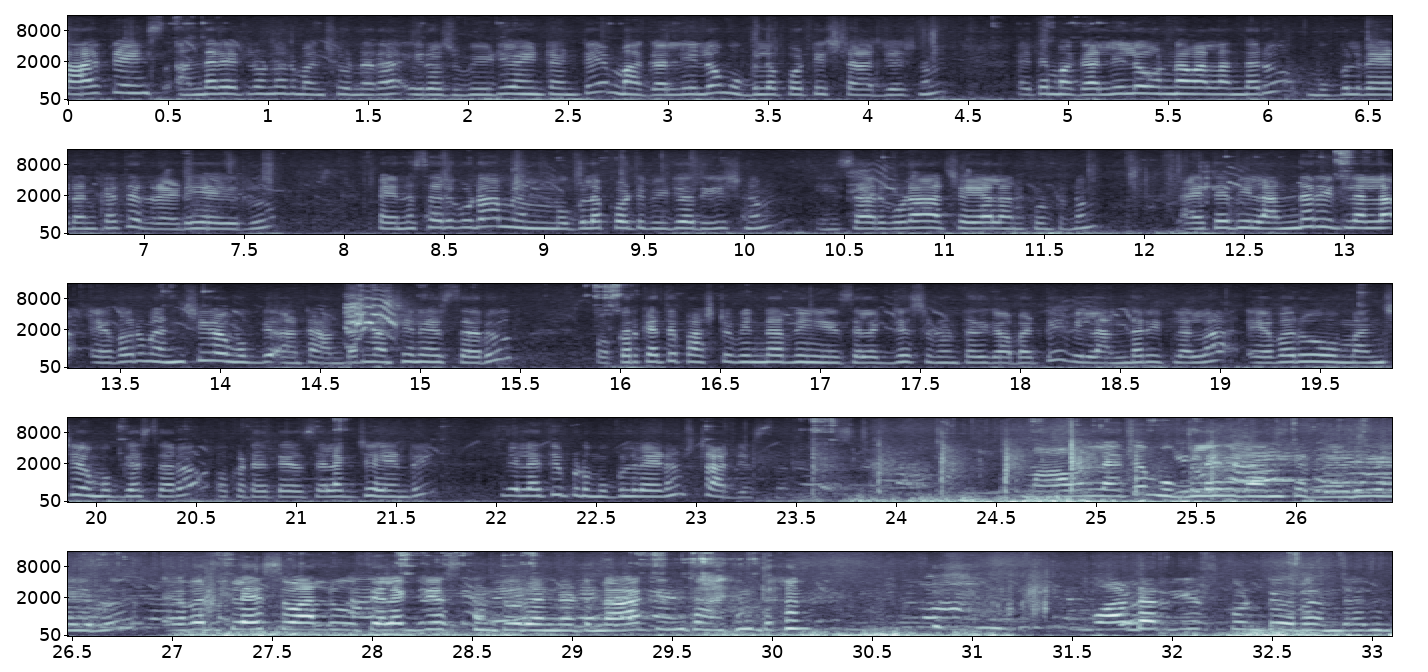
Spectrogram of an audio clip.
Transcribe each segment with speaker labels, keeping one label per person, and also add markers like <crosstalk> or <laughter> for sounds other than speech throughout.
Speaker 1: Hi friends అందరు ఎట్లున్నారు? మంచిగా ఉన్నారా ఈరోజు వీడియో ఏంటంటే మా గల్లీలో ముగ్గుల పోటీ స్టార్ట్ చేసినాం. అయితే మా గల్లీలో ఉన్న వాళ్ళందరూ ముగ్గులు వేయడానికి అయితే రెడీ అయ్యారు పోయినసారి కూడా మేము ముగ్గుల పోటీ వీడియో తీసినాం. ఈసారి కూడా చేయాలనుకుంటున్నాం. అయితే వీళ్ళందరూ ఇట్లల్లా ఎవరు మంచిగా ముగ్గు అంటే అందరు మంచిగా వేస్తారు. ఒకరికైతే ఫస్ట్ విన్నర్ని సెలెక్ట్ చేసి ఉంటుంది కాబట్టి వీళ్ళందరూ ఇట్లల్లా ఎవరు మంచిగా ముగ్గేస్తారో ఒకటైతే సెలెక్ట్ చేయండి. వీళ్ళైతే ఇప్పుడు ముగ్గులు వేయడం స్టార్ట్ చేస్తారు. మా వాళ్ళు అయితే ముగ్గులు వేయడానికి రెడీ అయ్యారు. ఎవరి ప్లేస్ వాళ్ళు సెలెక్ట్ చేసుకుంటారు అన్నట్టు నాకు ఇంత ఇంత వాటర్ తీసుకుంటారు అందరు.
